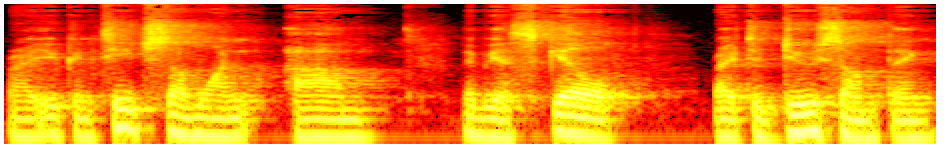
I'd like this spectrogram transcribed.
Right? You can teach someone um, maybe a skill, right, to do something,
